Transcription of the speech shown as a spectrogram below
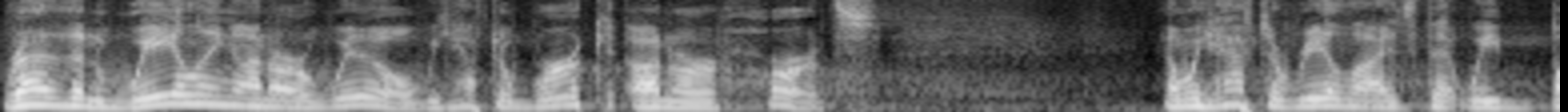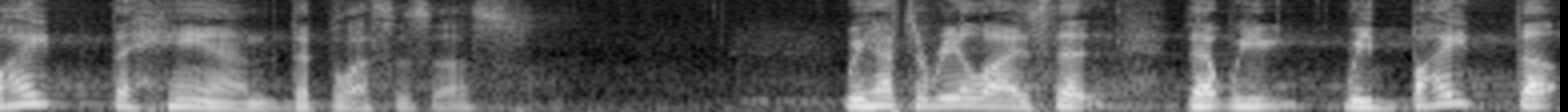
Rather than wailing on our will, we have to work on our hearts. And we have to realize that we bite the hand that blesses us. We have to realize that, that we, we bite the,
